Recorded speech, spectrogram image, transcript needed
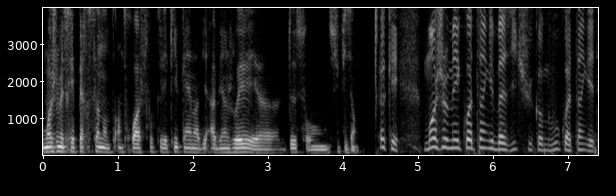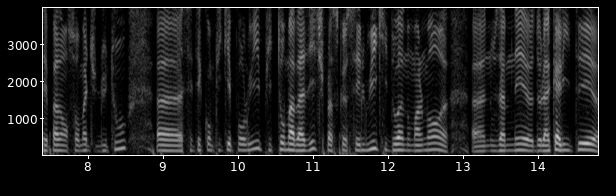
Moi, je mettrais personne en, 3. Je trouve que l'équipe, quand même, a bien, joué et deux sont suffisants. Ok, moi je mets Quating et Basic, je suis comme vous, Quating n'était pas dans son match du tout, euh, c'était compliqué pour lui, puis Thomas Basic parce que c'est lui qui doit normalement euh, euh, nous amener de la qualité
